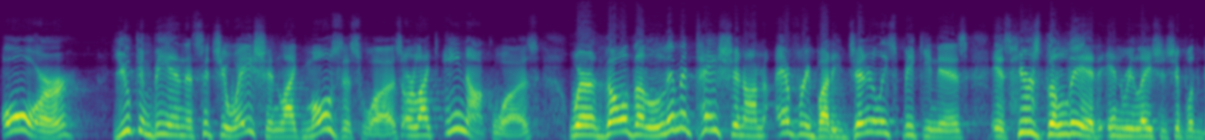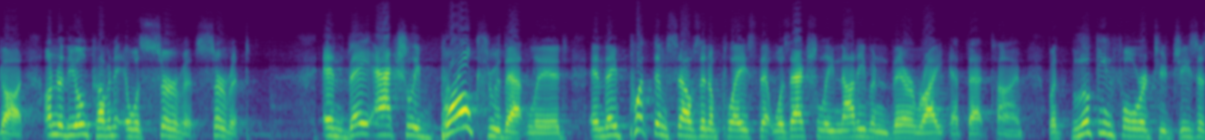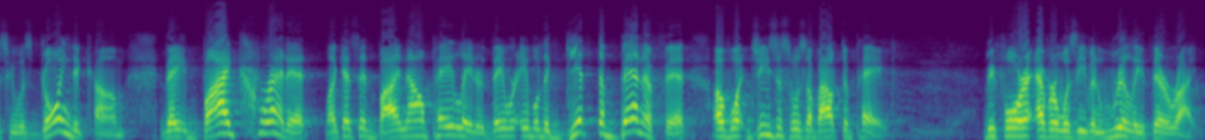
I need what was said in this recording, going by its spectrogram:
Or you can be in a situation like Moses was or like Enoch was, where though the limitation on everybody, generally speaking, is, is here's the lid in relationship with God. Under the old covenant, it was service, servant. And they actually broke through that lid and they put themselves in a place that was actually not even their right at that time. But looking forward to Jesus who was going to come they, by credit, like I said, buy now, pay later, they were able to get the benefit of what Jesus was about to pay before it ever was even really their right.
